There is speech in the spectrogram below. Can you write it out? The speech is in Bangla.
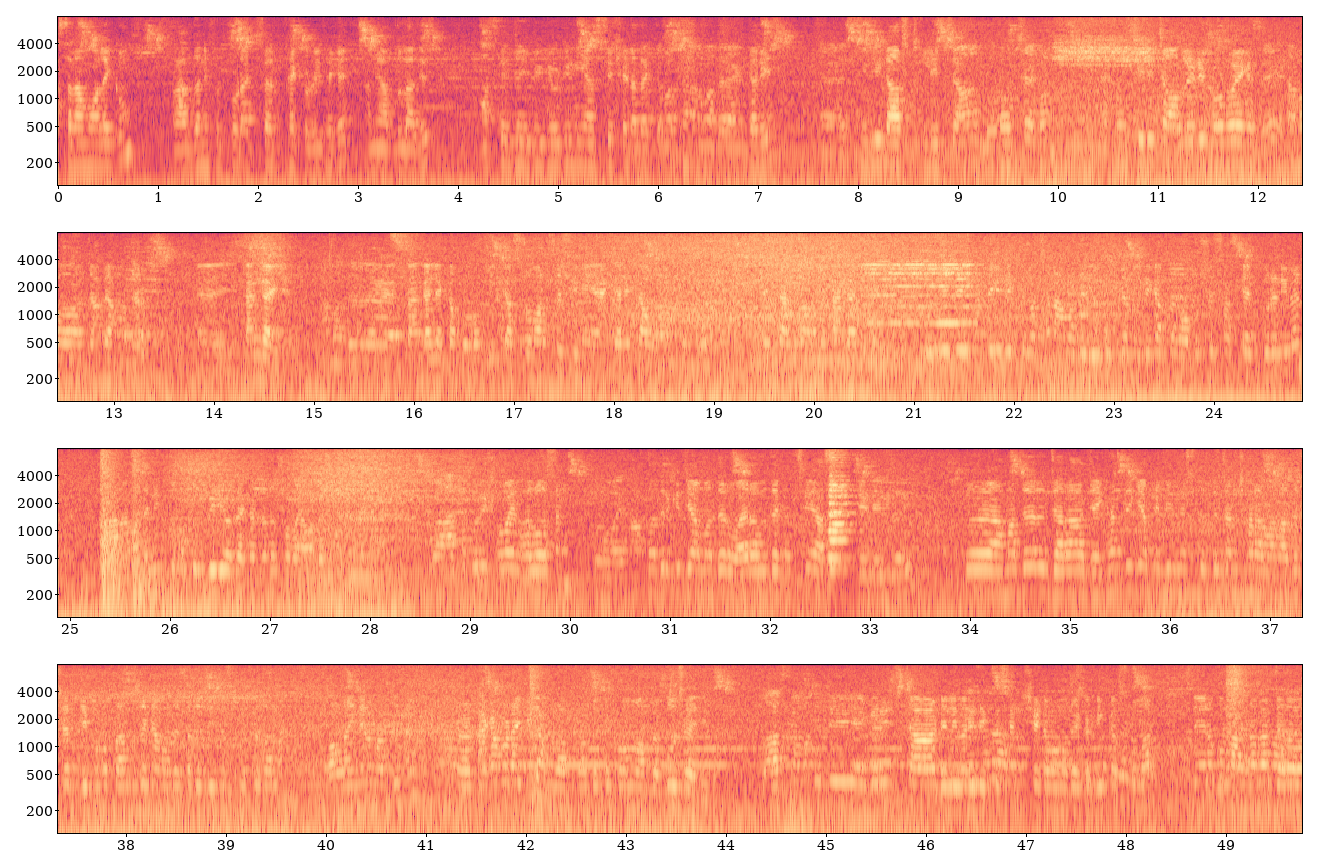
আসসালামু আলাইকুম, রাজধানী ফুড প্রোডাক্টসের ফ্যাক্টরি থেকে আমি আব্দুল আজিজ। আজকে যে ভিডিওটি নিয়ে আসছি সেটা দেখতে পাচ্ছেন আমাদের এক গাড়ি সিডি ডাস্ট লিপ চা লোড হচ্ছে এখন। এখন সিডি চা অলরেডি লোড হয়ে গেছে, এটা যাবে আমাদের টাঙ্গাইলে। আমাদের টাঙ্গাইলে একটা বড় বিগ কাস্টমার আছে, তিনি এক গাড়ি চা অর্ডার করছে। সেই চাগুলো আমাদের টাঙ্গাইলে। তো যে যে এখান থেকে দেখতে পাচ্ছেন আমাদের ইউটিউব চ্যানেল থেকে আপনারা অবশ্যই সাবস্ক্রাইব করে নেবেন। আর আমাদের নিত্য নতুন ভিডিও দেখার জন্য সবাই আমাদের আশা করি সবাই ভালো আছেন। তো আপনাদেরকে যে আমাদের ওয়ার হাউস দেখাচ্ছি আজকে যে ডেলিভারি তো আমাদের যারা যেখান থেকে আপনি বিজনেস করতে চান সারা বাংলাদেশের যে কোনো প্রান্ত থেকে আমাদের সাথে বিজনেস করতে পারবেন। অনলাইনের মাধ্যমে টাকা পাঠাই দিলে আমরা আপনাদেরকে পণ্য আমরা পৌঁছাই দিব। তো আজকে আমাদের যে গাড়ির চা ডেলিভারি দেখতেছেন, সেটাও আমাদের একটা বিগ কাস্টমার তো এরকম আপনারা যারা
